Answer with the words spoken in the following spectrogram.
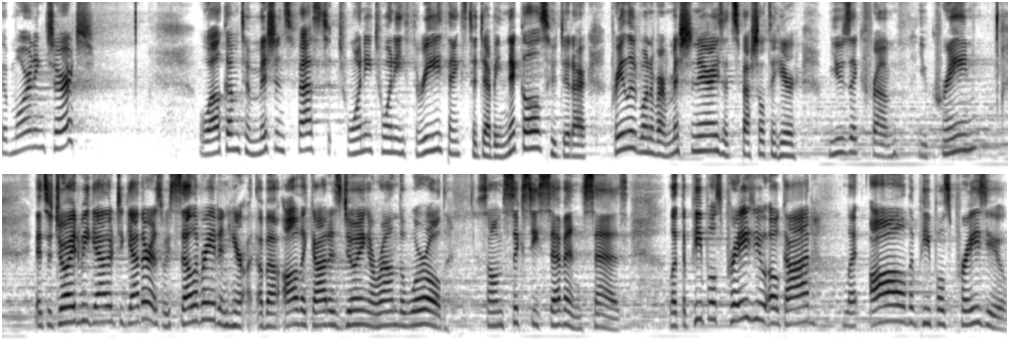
Good morning, church. Welcome to Missions Fest 2023. Thanks to Debbie Nichols, who did our prelude, one of our missionaries. It's special to hear music from Ukraine. It's a joy to be gathered together as we celebrate and hear about all that God is doing around the world. Psalm 67 says, Let the peoples praise you, O God. Let all the peoples praise you.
